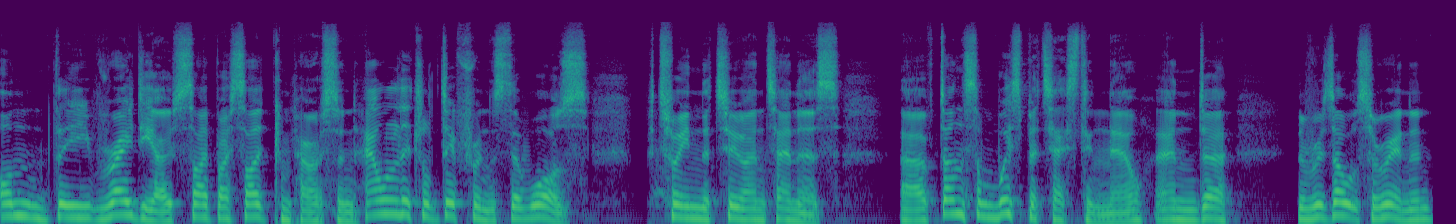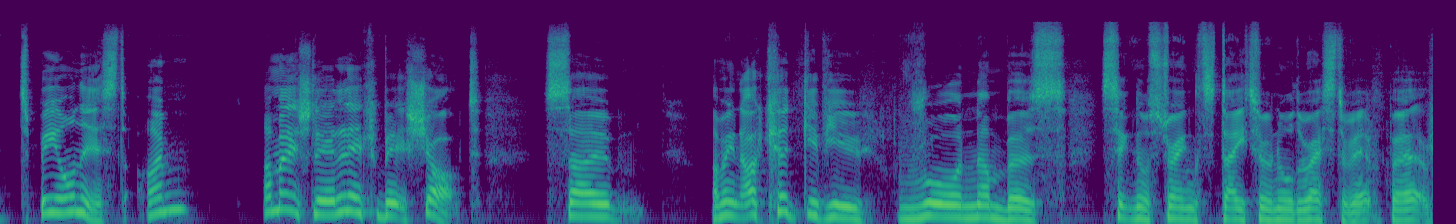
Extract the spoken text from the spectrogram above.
on the radio side by side comparison how little difference there was between the two antennas. Uh, I've done some WSPR testing now, and uh, the results are in. And to be honest, I'm I'm actually a little bit shocked. So, I mean, I could give you raw numbers, signal strengths, data, and all the rest of it, but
